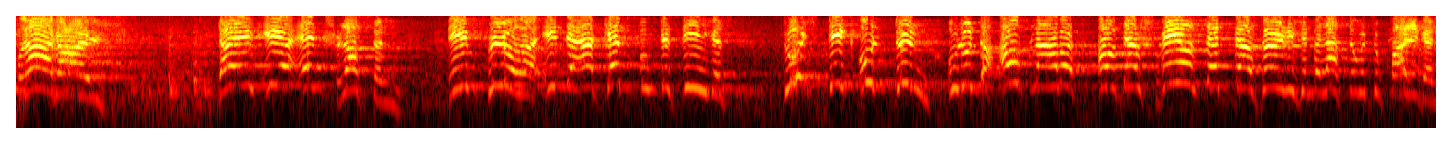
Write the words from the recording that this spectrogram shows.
frage euch, seid ihr entschlossen, dem Führer in der Erkämpfung des Sieges durch dick und dünn und unter Aufnahme auch der schwersten persönlichen Belastungen zu folgen.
